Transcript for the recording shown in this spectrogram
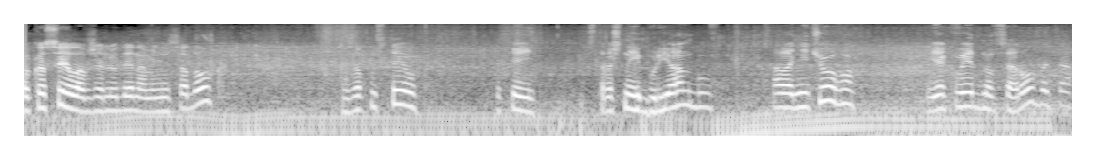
Покосила вже людина мені садок. Запустив. Такий страшний бур'ян був. Але нічого, як видно, все робиться.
